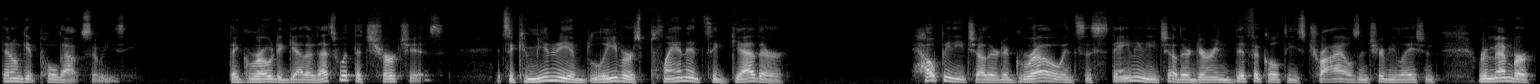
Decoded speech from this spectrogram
they don't get pulled out so easy. They grow together. That's what the church is. It's a community of believers planted together, helping each other to grow and sustaining each other during difficulties, trials, and tribulations. Remember,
